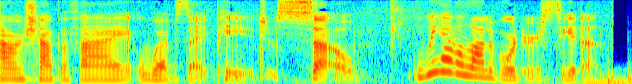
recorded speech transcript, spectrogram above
our Shopify website page. So we have a lot of orders to get done.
